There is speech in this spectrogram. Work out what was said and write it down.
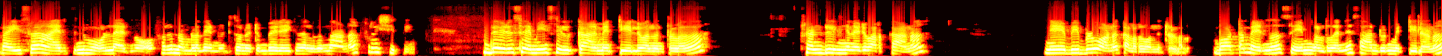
പ്രൈസ് ആയിരത്തിന് മുകളിലായിരുന്നു. ഓഫർ നമ്മളത് എണ്ണൂറ്റി തൊണ്ണൂറ്റൊമ്പത് രൂപയ്ക്ക് നൽകുന്നതാണ് ഫ്രീ ഷിപ്പിംഗ് ഇതൊരു സെമി സിൽക്ക് ആണ് മെറ്റീരിയൽ വന്നിട്ടുള്ളത്. ഫ്രണ്ടിൽ ഇങ്ങനെ ഒരു വർക്കാണ് നേവി ബ്ലൂ ആണ് കളർ വന്നിട്ടുള്ളത്. ബോട്ടം വരുന്നത് സെയിം കളർ തന്നെ സാൻഡൂൺ മെറ്റീരിയൽ ആണ്.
